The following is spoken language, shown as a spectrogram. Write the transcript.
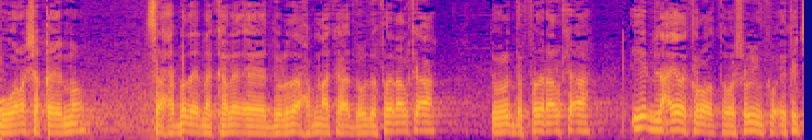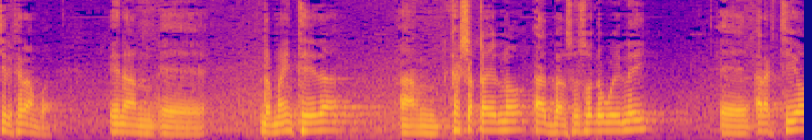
ugala shaqayno saaxiibadeenna kale ee dowladaha xubnaha ka ah dowladda federaalka ah dowladda federaalka ah iyo dhinacyada kale oo tabashooyinku ay ka jiri karaanba inaan dhammaynteeda aan ka shaqayno aad baan soo soo dhoweynay aragtiyo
